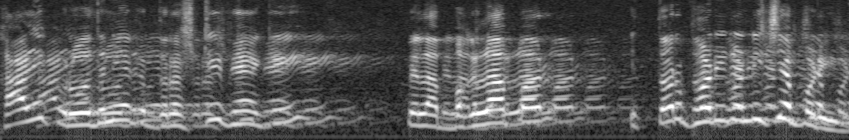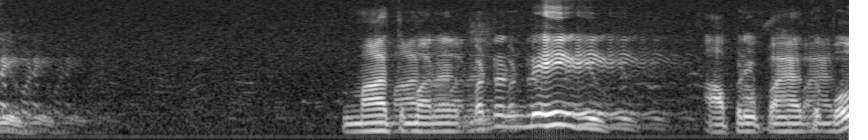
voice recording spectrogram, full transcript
ખાલી ક્રોધની એક દ્રષ્ટિ ફેંકી પેલા બગલા પર તરફડીને નીચે પડી ગયું. મહાત્માને બટન બેહી ગયું. આપણી પાસે તો બહુ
